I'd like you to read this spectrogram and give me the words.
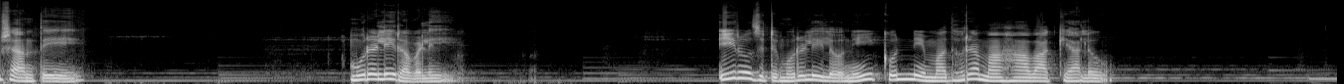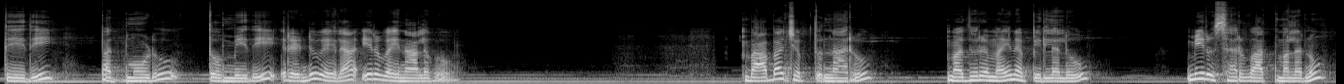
శాంతి. మురళీ రవళి. ఈరోజుటి మురళీలోని కొన్ని మధుర మహావాక్యాలు. తేదీ పదమూడు తొమ్మిది రెండు వేల ఇరవై నాలుగు. బాబా చెప్తున్నారు మధురమైన పిల్లలు మీరు సర్వాత్మలను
